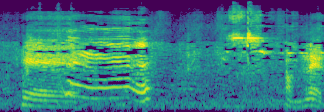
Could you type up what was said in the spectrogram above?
โอเคเอ๊ะสำเร็จ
